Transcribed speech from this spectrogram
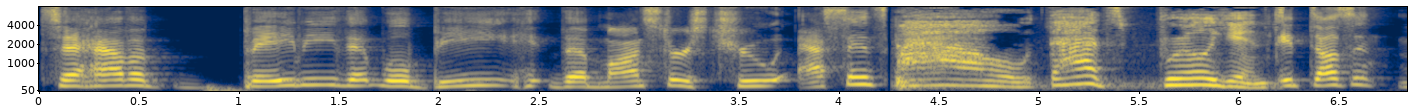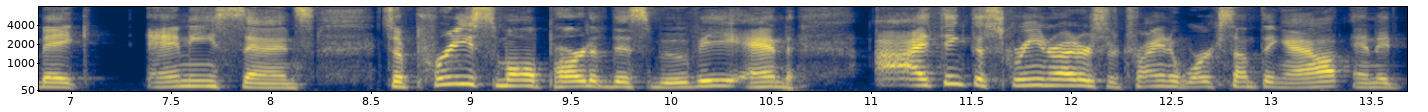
to have a baby that will be the monster's true essence. Wow, that's brilliant. It doesn't make any sense. It's a pretty small part of this movie, and I think the screenwriters are trying to work something out, and it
